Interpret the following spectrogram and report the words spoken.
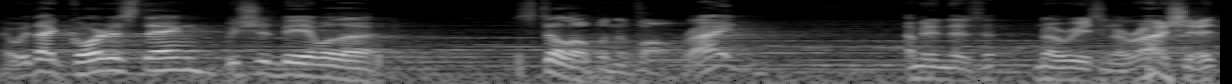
And with that Gortys thing, we should be able to still open the vault, right? I mean, there's no reason to rush it.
